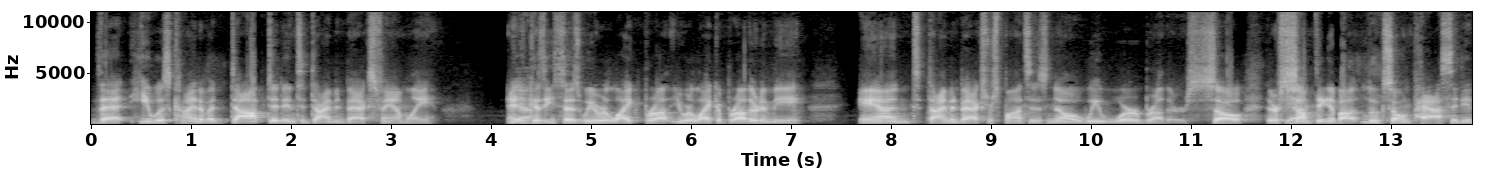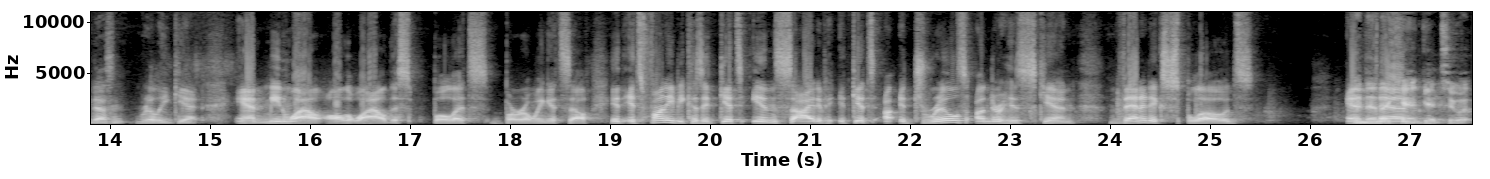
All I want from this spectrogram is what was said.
that he was kind of adopted into Diamondback's family, and Yeah. because he says we were like bro, you were like a brother to me. And Diamondback's response is, no, we were brothers. So there's Yeah. something about Luke's own past that he doesn't really get. And meanwhile, all the while, this bullet's burrowing itself. It, it's funny because it gets inside of it gets uh, it drills under his skin, then it explodes, And, then, they can't get to it.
